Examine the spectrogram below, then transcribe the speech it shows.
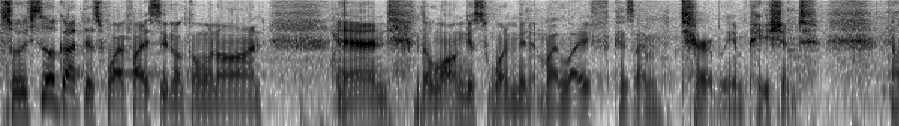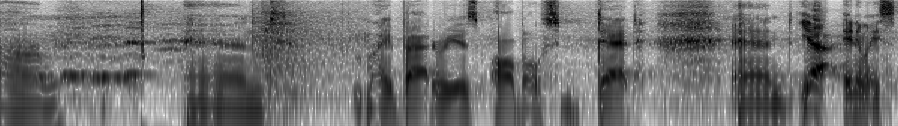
So we've still got this Wi-Fi signal going on, and the longest one minute of my life because I'm terribly impatient. Um, and my battery is almost dead. And yeah, anyways,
